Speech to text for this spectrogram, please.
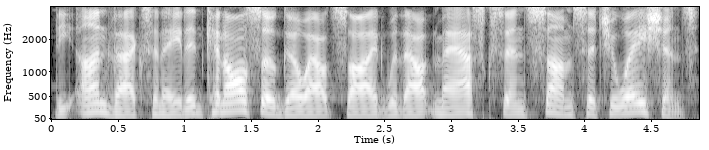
The unvaccinated can also go outside without masks in some situations.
